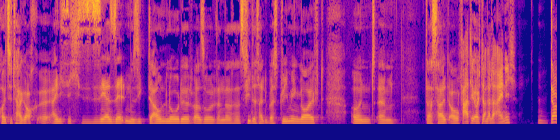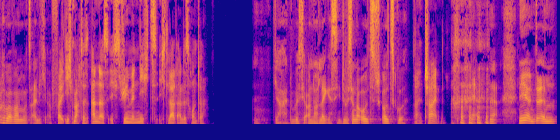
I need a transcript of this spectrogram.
heutzutage auch äh, eigentlich sich sehr selten Musik downloadet oder so, dann dass dass vieles halt über Streaming läuft und ähm, das halt auch Wart ihr euch da alle einig? Darüber waren wir uns eigentlich Weil ich mache das anders. Ich streame nichts. Ich lade alles runter. ja, du bist ja auch noch Legacy, du bist ja noch old, oldschool. Anscheinend. ja, ja. Nee, und ähm,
